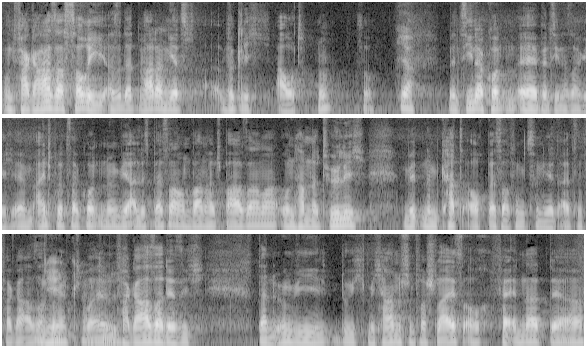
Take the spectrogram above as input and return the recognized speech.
und Vergaser, sorry, also das war dann jetzt wirklich out. Ne? So. Ja. Benziner konnten, äh, Benziner sage ich, ähm, Einspritzer konnten irgendwie alles besser und waren halt sparsamer und haben natürlich mit einem Cut auch besser funktioniert als ein Vergaser. Ja, ne? klar, Weil ein natürlich. Vergaser, der sich dann irgendwie durch mechanischen Verschleiß auch verändert, der,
